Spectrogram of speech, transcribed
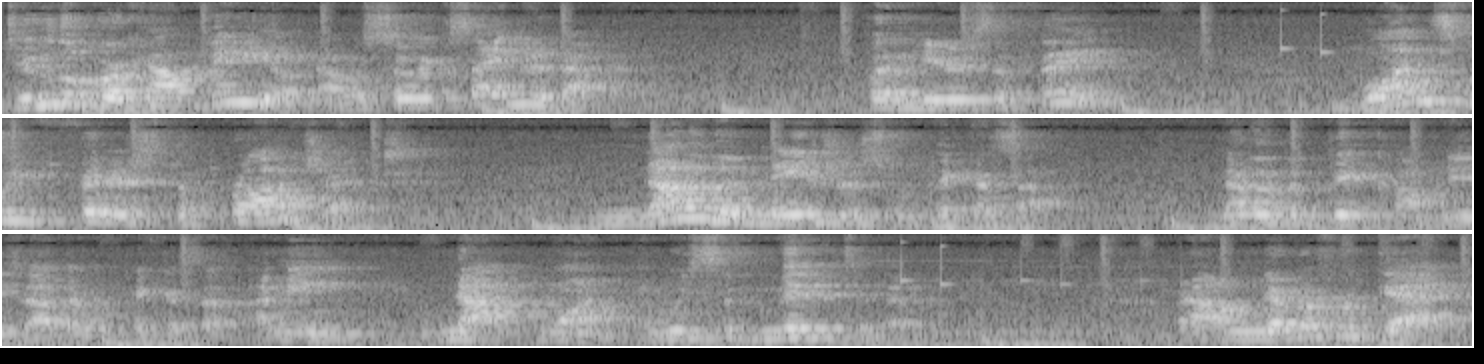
do the workout video. And I was so excited about it. But here's the thing. Once we finished the project, none of the majors would pick us up. None of the big companies out there would pick us up. I mean, not one. And we submitted to them. And I'll never forget,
